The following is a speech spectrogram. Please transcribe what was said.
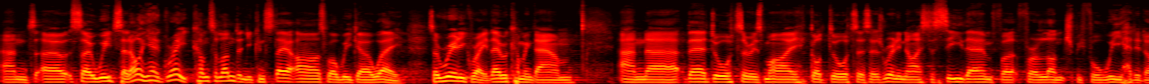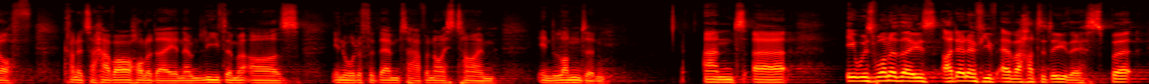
And uh, so we'd said, "Oh yeah, great. Come to London. You can stay at ours while we go away." So really great. They were coming down, and uh, their daughter is my goddaughter. So it was really nice to see them for, for a lunch before we headed off, kind of to have our holiday, and then leave them at ours in order for them to have a nice time in London. And uh, it was one of those, I don't know if you've ever had to do this, but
